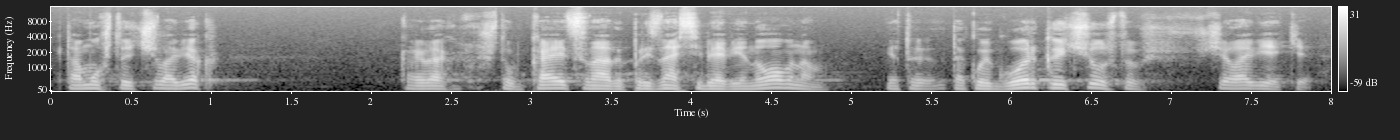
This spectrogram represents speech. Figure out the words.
потому что человек, когда, чтобы каяться, надо признать себя виновным. Это такое горькое чувство в человеке –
